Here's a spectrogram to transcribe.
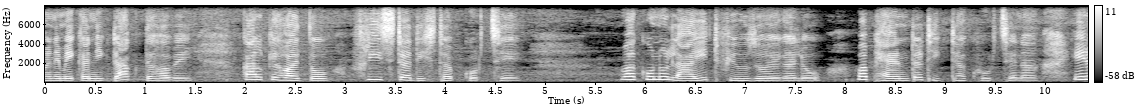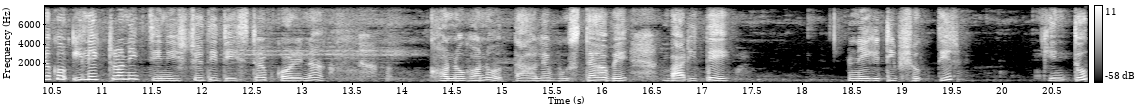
মানে মেকানিক ডাকতে হবে, কালকে হয়তো ফ্রিজটা ডিস্টার্ব করছে বা কোনো লাইট ফিউজ হয়ে গেল বা ফ্যানটা ঠিকঠাক ঘুরছে না। এরকম ইলেকট্রনিক জিনিস যদি ডিস্টার্ব করে না, ঘন ঘন, তাহলে বুঝতে হবে বাড়িতে নেগেটিভ শক্তির কিন্তু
